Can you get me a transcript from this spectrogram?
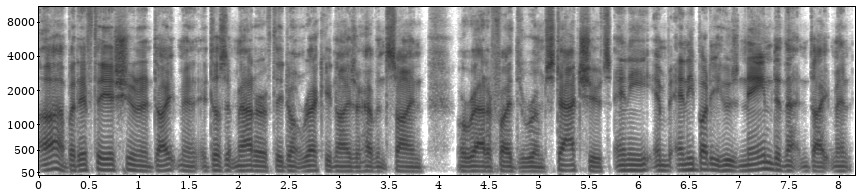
ah, but if they issue an indictment, it doesn't matter if they don't recognize or haven't signed or ratified the Rome statutes. Any anybody who's named in that indictment,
